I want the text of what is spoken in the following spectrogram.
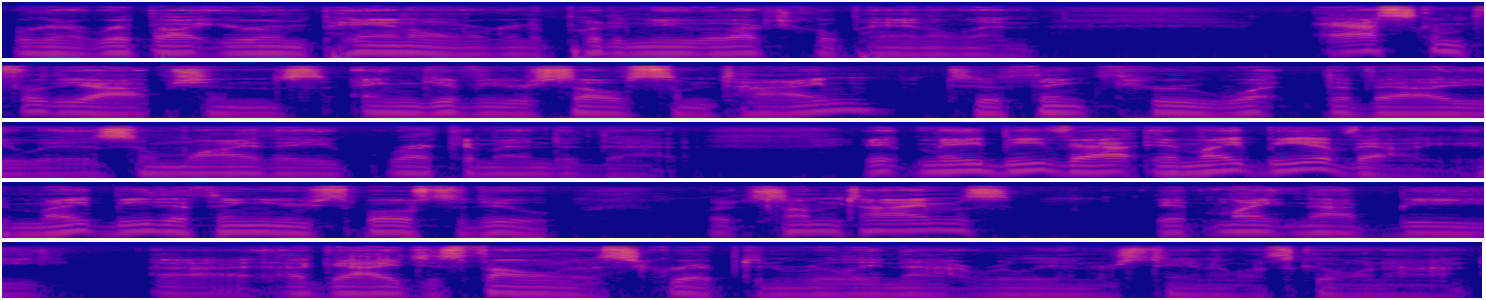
we're going to rip out your own panel, and we're going to put a new electrical panel in ask them for the options and give yourself some time to think through what the value is and why they recommended that. It may be va- it might be a value. It might be the thing you're supposed to do, but sometimes it might not be uh, a guy just following a script and really not really understanding what's going on.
